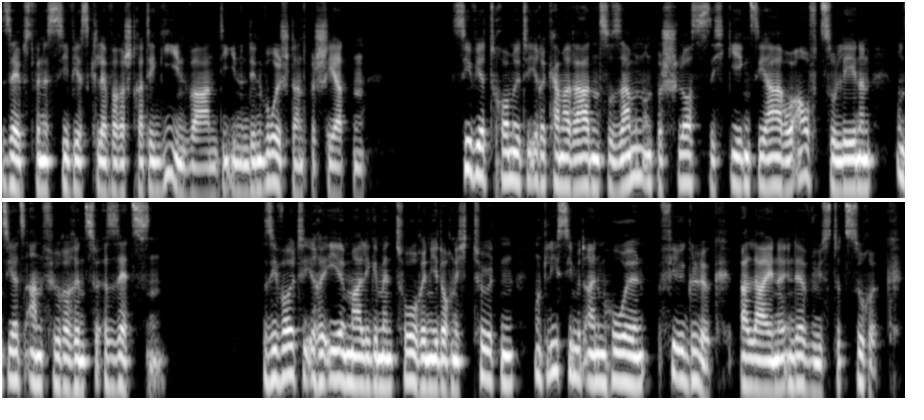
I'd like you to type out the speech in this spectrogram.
selbst wenn es Sivirs clevere Strategien waren, die ihnen den Wohlstand bescherten. Sivir trommelte ihre Kameraden zusammen und beschloss, sich gegen Ciaro aufzulehnen und sie als Anführerin zu ersetzen. Sie wollte ihre ehemalige Mentorin jedoch nicht töten und ließ sie mit einem hohlen Viel Glück alleine in der Wüste zurück.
